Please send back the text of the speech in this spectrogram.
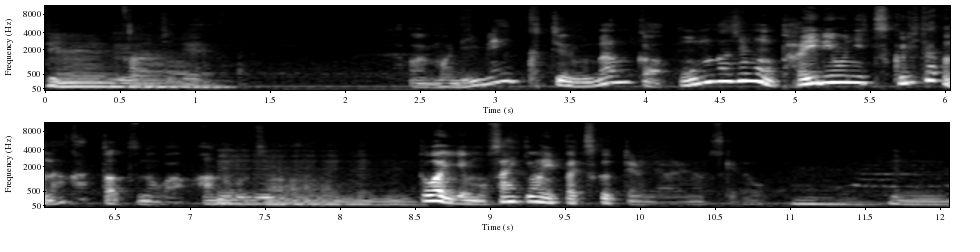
ていう感じで、だからまあリメイクっていうのもなんか同じものを大量に作りたくなかったっていうのがあるのかもしれないですね。とはいえもう最近はいっぱい作ってるんであれなんですけど。うん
